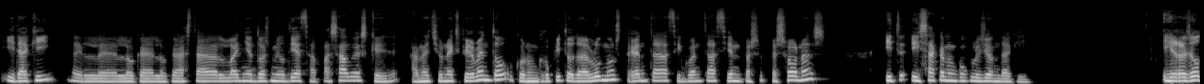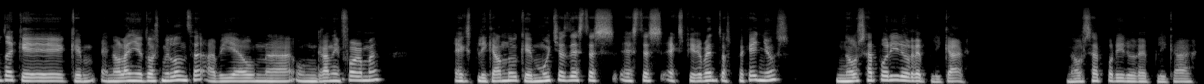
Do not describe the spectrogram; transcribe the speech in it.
Y de aquí, lo, que, lo que hasta el año 2010 ha pasado es que han hecho un experimento con un grupito de alumnos, 30, 50, 100 personas, y, y sacan una conclusión de aquí. Y resulta que, que en el año 2011 había una, un gran informe explicando que muchos de estos, estos experimentos pequeños no se ha podido replicar. No se ha podido replicar.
